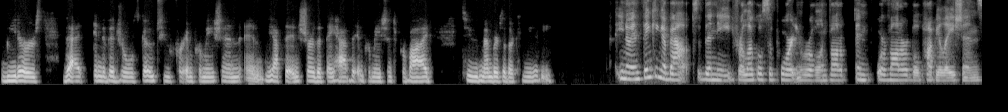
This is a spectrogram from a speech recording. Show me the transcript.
leaders that individuals go to for information. And we have to ensure that they have the information to provide to members of their community you know, in thinking about the need for local support in rural and, vulnerable, and or vulnerable populations,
